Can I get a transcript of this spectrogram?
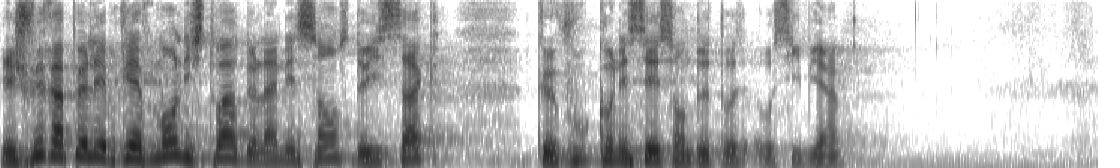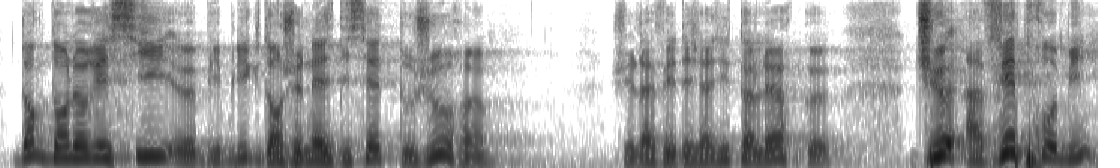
Et je vais rappeler brièvement l'histoire de la naissance de Isaac que vous connaissez sans doute aussi bien. Donc dans le récit euh, biblique, dans Genèse 17 toujours, je l'avais déjà dit tout à l'heure, que Dieu avait promis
